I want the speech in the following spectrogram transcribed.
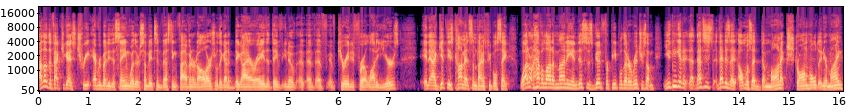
I love the fact you guys treat everybody the same, whether it's somebody that's investing five hundred dollars or they got a big IRA that they've you know have, have, have, curated for a lot of years. And I get these comments sometimes. People say, "Well, I don't have a lot of money, and this is good for people that are rich or something." You can get it. That's just that is a, almost a demonic stronghold in your mm-hmm. mind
